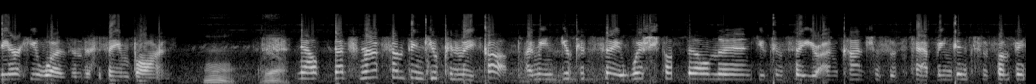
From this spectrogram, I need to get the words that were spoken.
there he was in the same barn. Mm, yeah. Now, that's not something you can make up. I mean, you could say wish fulfillment, you can say your unconscious is tapping into something,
